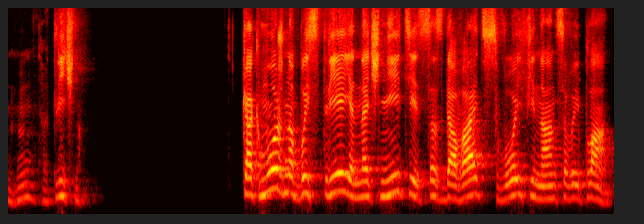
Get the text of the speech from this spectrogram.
Угу, отлично. Как можно быстрее начните создавать свой финансовый план.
